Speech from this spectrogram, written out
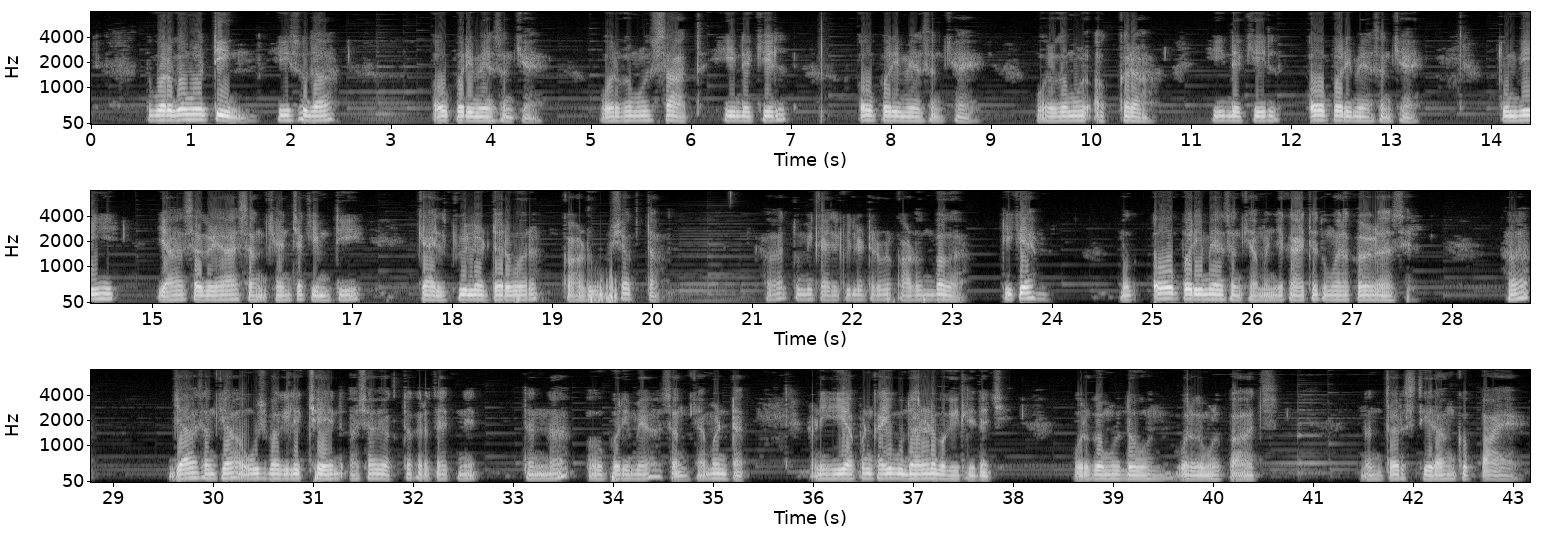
तर वर्गमूळ तीन ही सुद्धा अपरिमेय संख्या आहे. वर्गमूळ सात ही देखील अपरिमेय संख्या आहे. वर्गमूळ अकरा ही देखील अपरिमेय संख्या आहे. तुम्ही या सगळ्या संख्यांच्या किमती कॅल्क्युलेटरवर काढू शकता. हां तुम्ही कॅल्क्युलेटरवर काढून बघा. ठीक आहे? मग अपरिमेय संख्या म्हणजे काय ते तुम्हाला कळलं असेल. हां ज्या संख्या अंश भागिले छेद अशा व्यक्त करता येत नाहीत त्यांना अपरिमेय संख्या म्हणतात. आणि ही आपण काही उदाहरणं बघितली त्याची. वर्गमूळ दोन वर्गमूळ पाच नंतर स्थिरांक पाय.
